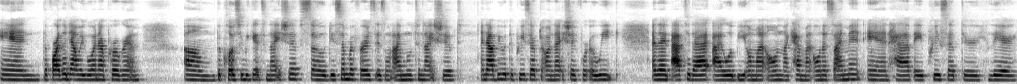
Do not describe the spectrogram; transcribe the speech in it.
And the farther down we go in our program, um, the closer we get to night shift. So December 1st is when I move to night shift. And I'll be with the preceptor on night shift for a week. And then after that, I will be on my own, like have my own assignment and have a preceptor there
